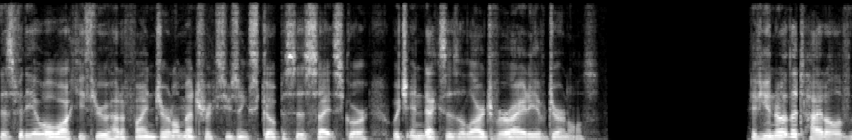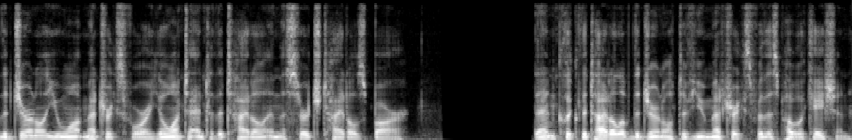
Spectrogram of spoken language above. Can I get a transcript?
This video will walk you through how to find journal metrics using Scopus's CiteScore, which indexes a large variety of journals. If you know the title of the journal you want metrics for, you'll want to enter the title in the Search Titles bar. Then click the title of the journal to view metrics for this publication.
